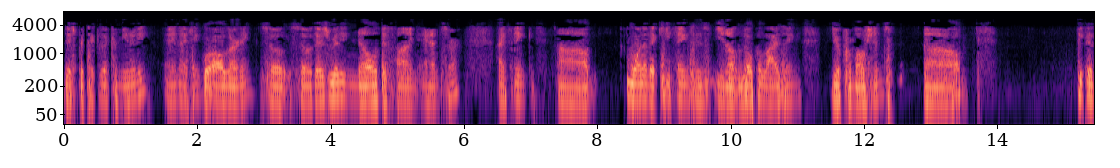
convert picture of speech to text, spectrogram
this particular community, and I think we're all learning. So, so there's really no defined answer. I think um, one of the key things is you know localizing your promotions. Um, because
